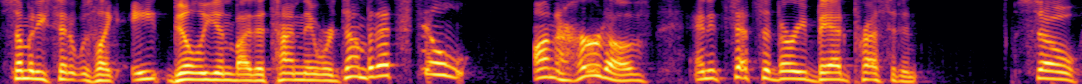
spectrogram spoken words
somebody said it was like 8 billion by the time they were done, but that's still unheard of and it sets a very bad precedent. So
